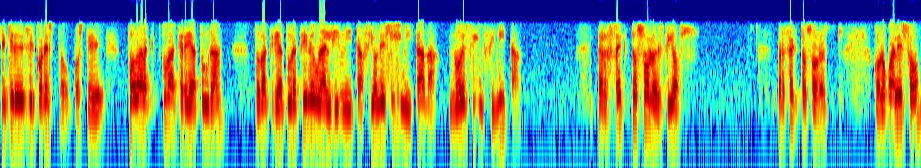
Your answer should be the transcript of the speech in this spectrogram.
¿Qué quiere decir con esto? Pues que toda, toda criatura, toda criatura tiene una limitación, es limitada, no es infinita. Perfecto solo es Dios. Perfecto solo es Dios. Con lo cual eso,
